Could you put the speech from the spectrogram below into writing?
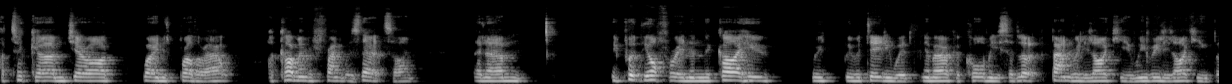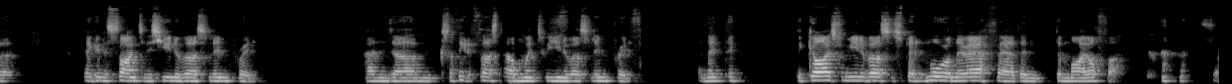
I took um, Gerard Wayne's brother out. I can't remember if Frank was there at the time, and um, we put the offer in, and the guy who we, we were dealing with in America called me. He said, "Look, the band really like you. We really like you, but they're going to sign to this Universal imprint." And because um, I think the first album went to a Universal imprint, and they, they, the guys from Universal spent more on their airfare than than my offer. so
